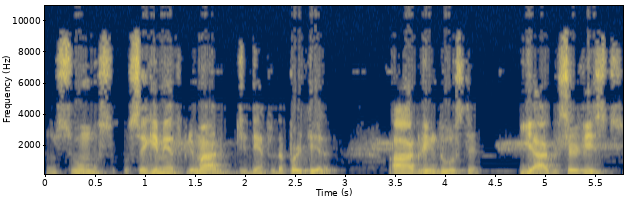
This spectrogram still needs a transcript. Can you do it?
insumos, o segmento primário, de dentro da porteira, a agroindústria e agroserviços.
